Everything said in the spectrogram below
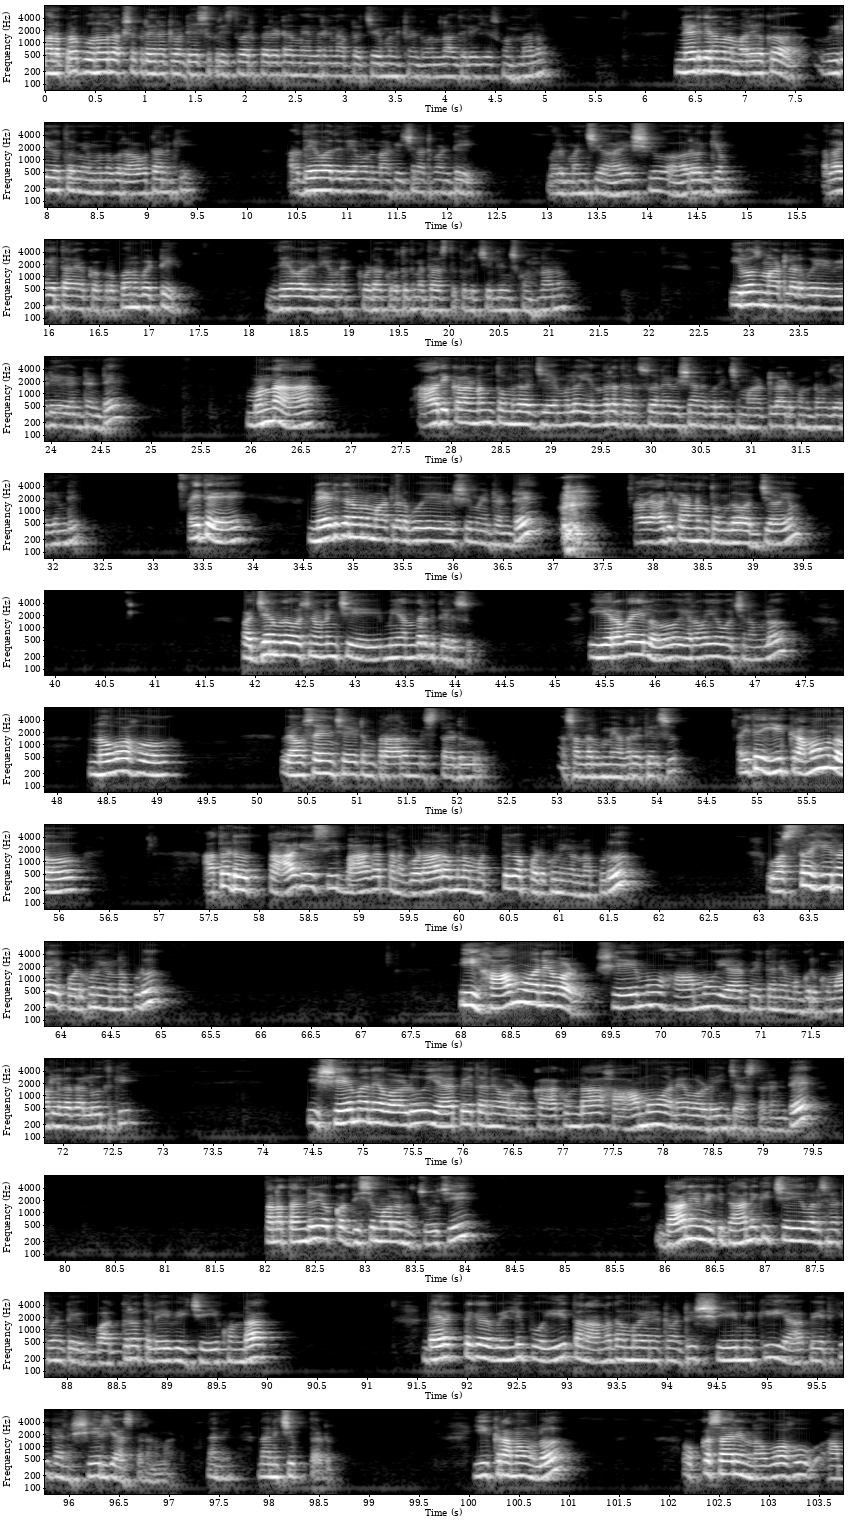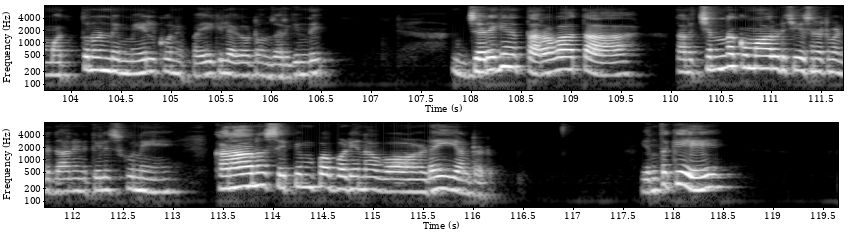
మన ప్రభువును రక్షకుడైనటువంటి యేసుక్రీస్తు వారి పేరట మీ అందరికీ నా ప్రత్యేకమైనటువంటి వందనాలు తెలియజేసుకుంటున్నాను. నేటి దినమున మరి ఒక వీడియోతో మీ ముందుకు రావటానికి ఆ దేవాది దేవుడు నాకు ఇచ్చినటువంటి మరి మంచి ఆయుష్ ఆరోగ్యం అలాగే తన యొక్క కృపను బట్టి దేవాది దేవునికి కూడా కృతజ్ఞతాస్థుతులు చెల్లించుకుంటున్నాను. ఈరోజు మాట్లాడబోయే వీడియో ఏంటంటే మొన్న ఆదికాండం తొమ్మిదో అధ్యాయంలో ఇంద్రధనుసు అనే విషయాన్ని గురించి మాట్లాడుకుంటాం జరిగింది. అయితే నేటి దినమున మాట్లాడబోయే విషయం ఏంటంటే అది ఆదికాండం తొమ్మిదో తొమ్మిదవ అధ్యాయం పద్దెనిమిదవ వచనం నుంచి మీ అందరికీ తెలుసు. ఈ ఇరవైలో ఇరవై వచనంలో నోవాహో వ్యవసాయం చేయటం ప్రారంభిస్తాడు. ఆ సందర్భం మీ అందరికీ తెలుసు. అయితే ఈ క్రమంలో అతడు తాగేసి బాగా తన గుడారంలో మత్తుగా పడుకుని ఉన్నప్పుడు వస్త్రహీనుడై పడుకుని ఉన్నప్పుడు ఈ హాము అనేవాడు షేము హాము యాపేత్ అనే ముగ్గురు కుమారులు కదా లోతుకి. ఈ షేమ్ అనేవాడు యాపేత్ అనేవాడు కాకుండా హాము అనేవాడు ఏం చేస్తాడంటే తన తండ్రి యొక్క దిశమాలను చూచి దానిని దానికి చేయవలసినటువంటి భద్రతలేవి చేయకుండా డైరెక్ట్గా వెళ్ళిపోయి తన అన్నదమ్ములైనటువంటి షేమికి యాపేతికి దాన్ని షేర్ చేస్తాడనమాట దాన్ని దాన్ని చెప్తాడు. ఈ క్రమంలో ఒక్కసారి నవ్వాహు ఆ మత్తు నుండి మేల్కొని పైకి లేగటం జరిగింది. జరిగిన తర్వాత తన చిన్న కుమారుడు చేసినటువంటి దానిని తెలుసుకుని కణాను శపింపబడిన వాడై అంటాడు. ఇంతకీ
